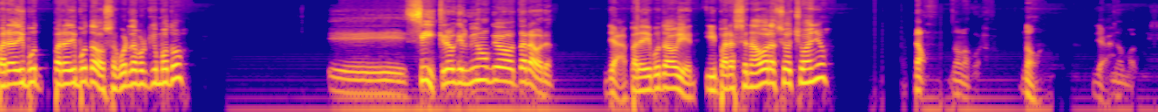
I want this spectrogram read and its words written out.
Para, dipu- para diputado, ¿se acuerda por quién votó? Eh, sí, creo que el mismo que va a votar ahora. Ya, para diputado bien. ¿Y para senador hace ocho años? No, no me acuerdo. No. Ya. No me acuerdo.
